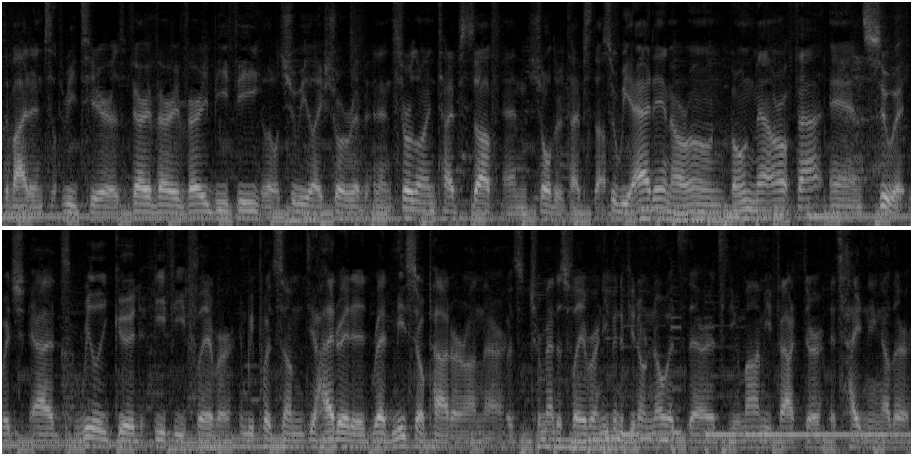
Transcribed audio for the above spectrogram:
divided into three tiers very, very, very beefy, a little chewy like short rib, and then sirloin type stuff and shoulder type stuff. So we add in our own bone marrow fat and suet, which adds really good beefy flavor. And we put some dehydrated red miso powder on there. It's tremendous flavor, and even if you don't know it's there, it's the umami factor. It's heightening other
